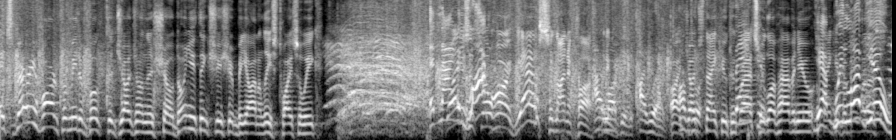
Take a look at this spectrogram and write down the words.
It's very hard for me to book the judge on this show. Don't you think she should be on at least twice a week? At 9 Why is it o'clock? so hard? Yes, at 9 o'clock. I Anyway. love you. I will. All right, I'll Judge, thank you. Congrats. Thank We love having you. Yeah, we love with us. you.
